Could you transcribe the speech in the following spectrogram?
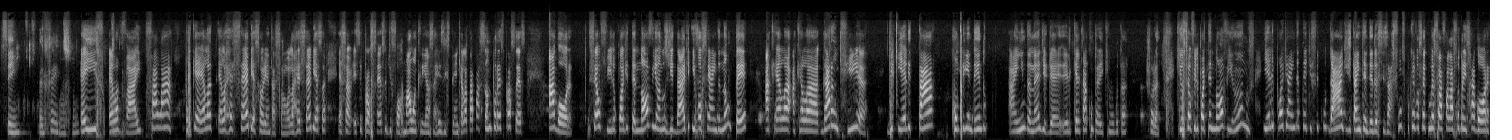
Sim, perfeito. Uhum. É isso, ela vai falar, porque ela, ela recebe essa orientação, ela recebe essa, essa, esse processo de formar uma criança resistente, ela está passando por esse processo. Agora, seu filho pode ter nove anos de idade e você ainda não ter aquela, aquela garantia de que ele está compreendendo ainda, né? De, de, ele, que ele está com. Peraí, que o Hugo está chorando. Que o seu filho pode ter nove anos e ele pode ainda ter dificuldade de estar tá entendendo esses assuntos porque você começou a falar sobre isso agora.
